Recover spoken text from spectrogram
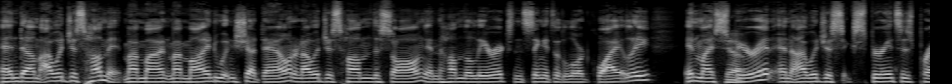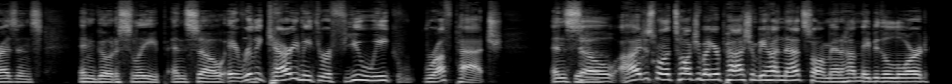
And um, I would just hum it. My mind, my mind wouldn't shut down, and I would just hum the song and hum the lyrics and sing it to the Lord quietly in my spirit. And I would just experience His presence and go to sleep. And so it really carried me through a few week rough patch. And so I just want to talk to you about your passion behind that song, man. How maybe the Lord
